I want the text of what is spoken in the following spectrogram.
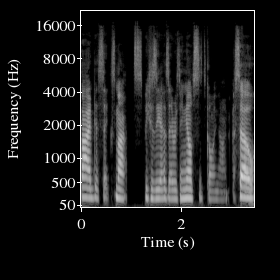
five to six months because he has everything else that's going on. So,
